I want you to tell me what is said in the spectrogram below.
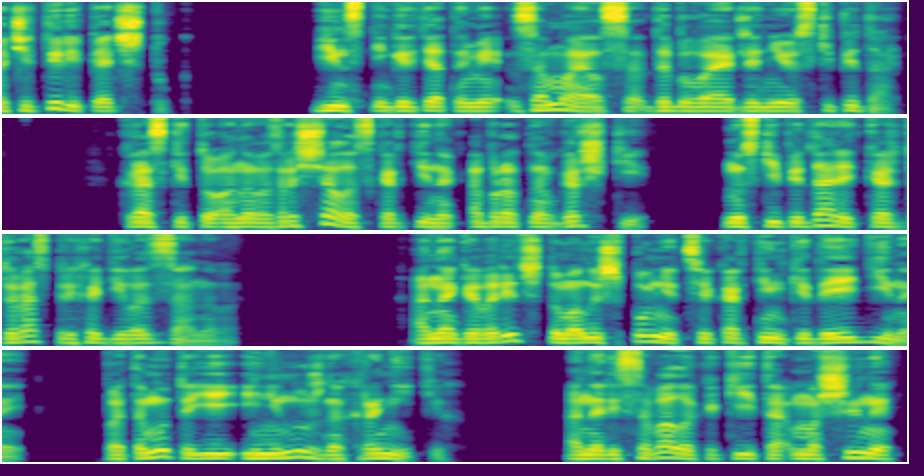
по 4-5 штук. Дин с негритятами замаялся, добывая для нее скипидар. Краски то она возвращала с картинок обратно в горшки, но скипидарить каждый раз приходилось заново. Она говорит, что малыш помнит все картинки до единой, потому-то ей и не нужно хранить их. Она рисовала какие-то машины,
